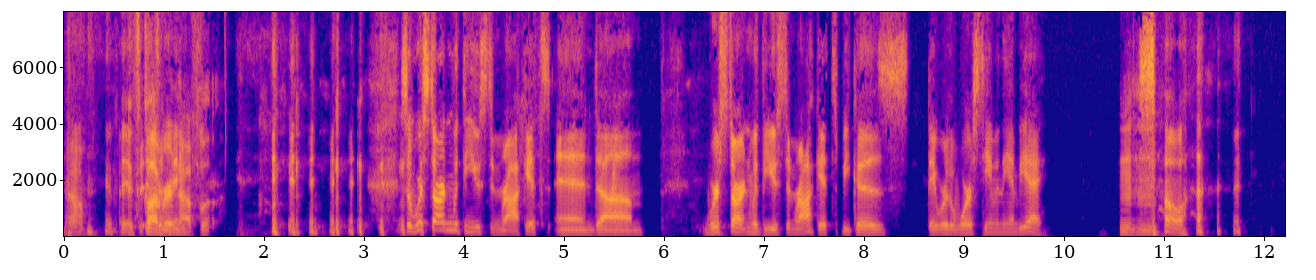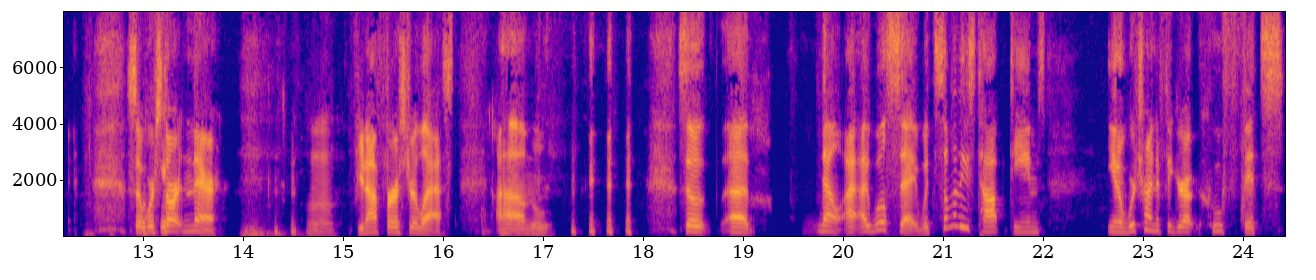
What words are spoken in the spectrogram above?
No, It's- it's, it's clever mini- enough. So we're starting with the Houston Rockets, and um, we're starting with the Houston Rockets because they were the worst team in the NBA. mhm. So, so we're starting there. Hmm. If you're not first, you're last. Um, so uh, now I, I will say, with some of these top teams, you know, we're trying to figure out who fits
